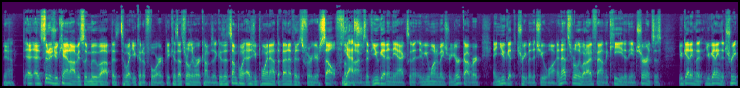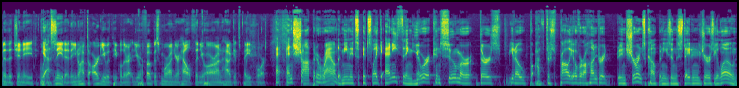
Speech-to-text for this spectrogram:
yeah. As soon as you can, obviously move up as to what you can afford because that's really where it comes in. Because at some point, as you point out, the benefit is for yourself sometimes. Yes. If you get in the accident, if you want to make sure you're covered and you get the treatment that you want. And that's really what I've found the key to the insurance is you're getting the you're getting the treatment that you need when yes. it's needed, and you don't have to argue with people. They're, you're yeah. focused more on your health than you are on how it gets paid for. And, and shop it around. I mean, it's it's like anything. You're a consumer. There's you know uh, there's probably over hundred insurance companies in the state of New Jersey alone.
